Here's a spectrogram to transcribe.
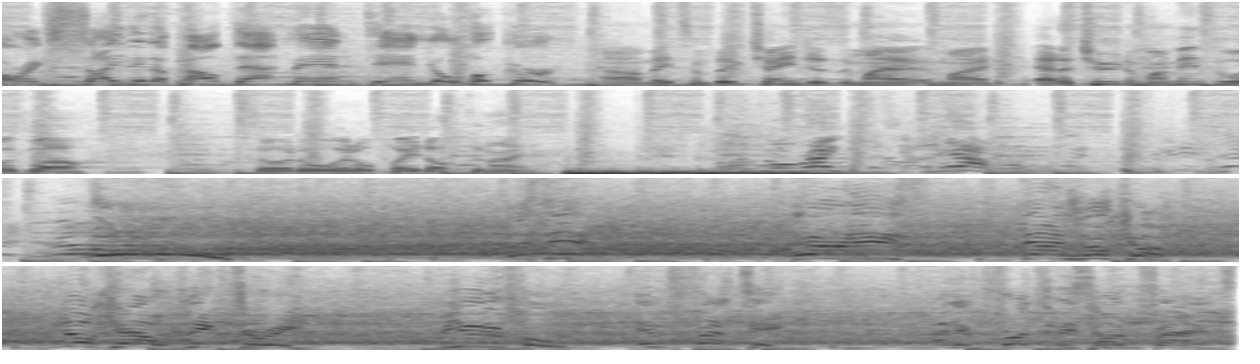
are excited about that man, Daniel Hooker. Uh, made some big changes in my in my attitude and my mental as well. So it all it all paid off tonight. That's victory. Beautiful, emphatic, and in front of his home fans.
